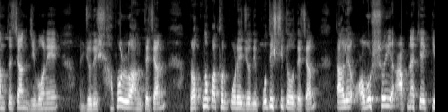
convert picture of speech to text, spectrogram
আনতে চান, জীবনে যদি সাফল্য আনতে চান রত্নপাথর পড়ে যদি প্রতিষ্ঠিত হতে চান, তাহলে অবশ্যই আপনাকে একটি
